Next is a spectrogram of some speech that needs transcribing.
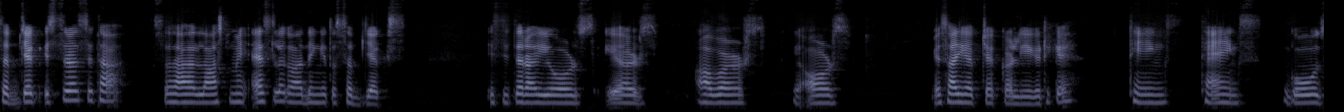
सब्जेक्ट इस तरह से था लास्ट में एस लगा देंगे तो सब्जेक्ट्स इसी तरह योर्स ईयर्स आवर्स ऑर्स ये सारी आप चेक कर लीजिएगा ठीक है? Things thanks goes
